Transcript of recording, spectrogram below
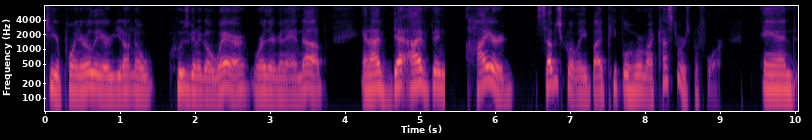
To your point earlier, you don't know who's going to go where, where they're going to end up. And I've de- I've been hired subsequently by people who were my customers before. and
